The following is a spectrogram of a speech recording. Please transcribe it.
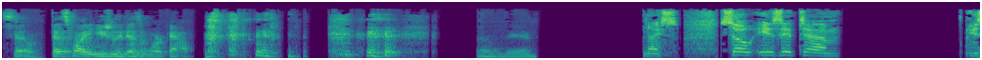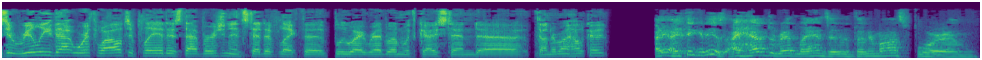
So that's why it usually doesn't work out. oh man. Nice. So is it um is it really that worthwhile to play it as that version instead of like the blue white red one with Geist and uh Thundermaw Hellkite? I, I think it is. I have the red lands and the Thundermaws for um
